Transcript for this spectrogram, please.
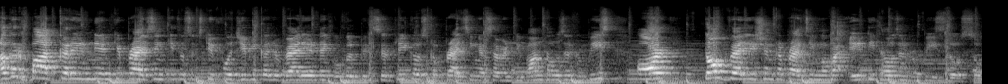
अगर बात करें इंडियन की प्राइसिंग की तो 64 जीबी का जो वेरिएंट है गूगल पिक्सल 3 का, उसका प्राइसिंग है सेवेंटी वन थाउज़ेंड रुपीज़ और टॉप वेरिएशन का प्राइसिंग होगा एटी थाउज़ेंड रुपीज़ दोस्तों।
